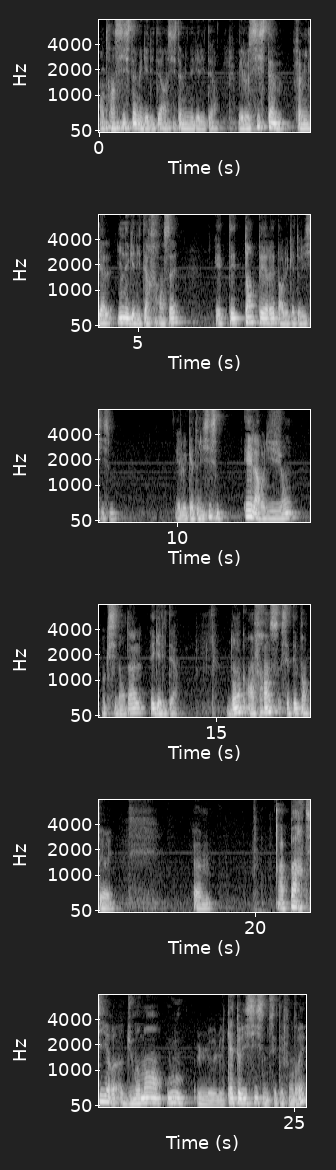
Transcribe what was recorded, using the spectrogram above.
entre un système égalitaire et un système inégalitaire. Mais le système familial inégalitaire français était tempéré par le catholicisme. Et le catholicisme est la religion occidentale égalitaire. Donc en France, c'était tempéré. Euh, à partir du moment où le, catholicisme s'est effondré,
